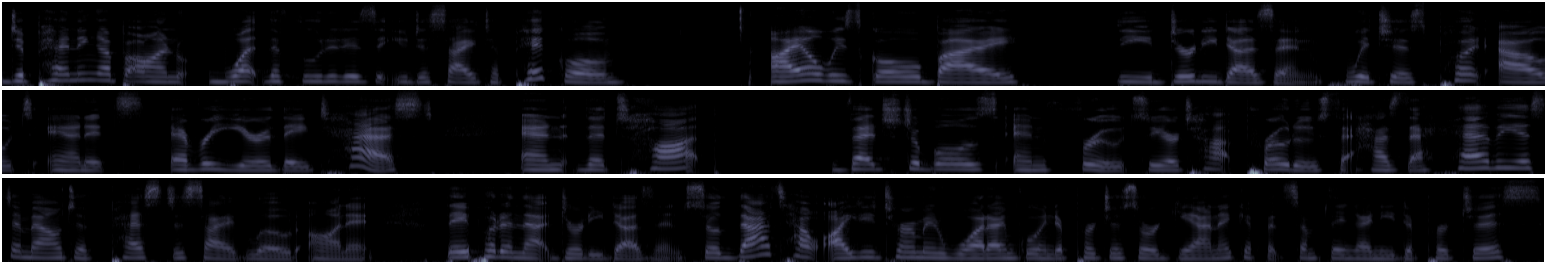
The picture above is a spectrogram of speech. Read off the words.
depending upon what the food it is that you decide to pickle, I always go by the Dirty Dozen, which is put out and it's every year they test. And the top vegetables and fruit, so your top produce that has the heaviest amount of pesticide load on it, they put in that Dirty Dozen. So that's how I determine what I'm going to purchase organic if it's something I need to purchase.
